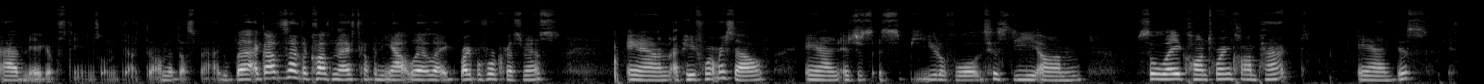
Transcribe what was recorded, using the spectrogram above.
I have makeup stains on the, on the dust bag. But I got this at the cosmetics company outlet like right before Christmas. And I paid for it myself. And it's just, it's beautiful. It's just the um, Soleil Contouring Compact. And this is,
